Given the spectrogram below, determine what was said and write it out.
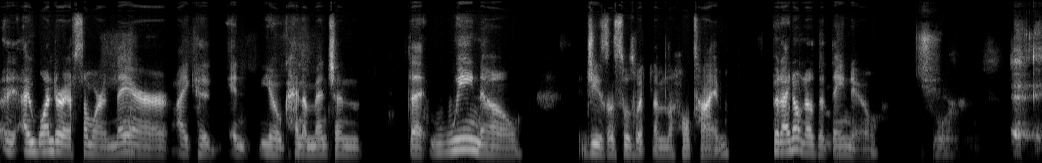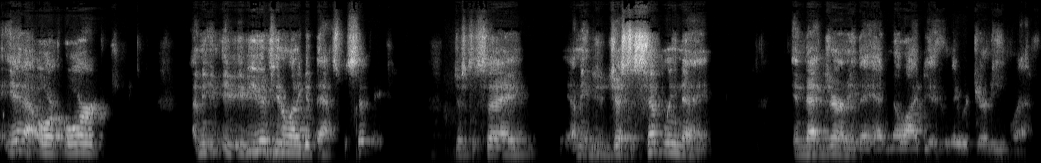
I, I wonder if somewhere in there i could in you know kind of mention that we know jesus was with them the whole time but i don't know that they knew. Sure. Uh, yeah or or i mean if, even if you don't want to get that specific just to say i mean just to simply name in that journey, they had no idea who they were journeying with.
